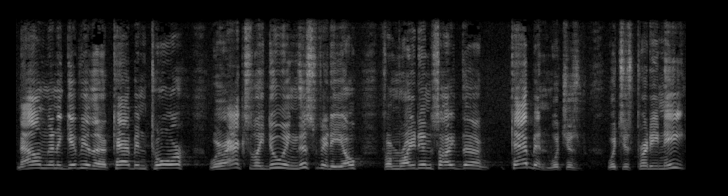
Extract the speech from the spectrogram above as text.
Now I'm going to give you the cabin tour. We're actually doing this video from right inside the cabin, which is which is pretty neat.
